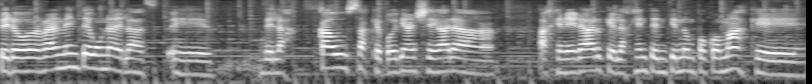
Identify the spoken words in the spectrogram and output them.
pero realmente una de las, eh, de las causas que podrían llegar a, generar que la gente entienda un poco más que,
